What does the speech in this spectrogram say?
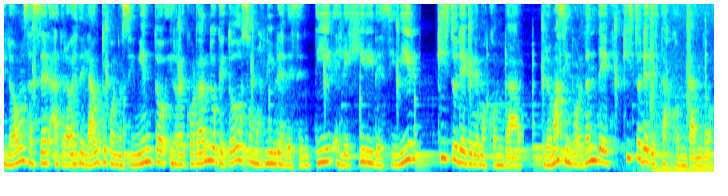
y lo vamos a hacer a través del autoconocimiento y recordando que todos somos libres de sentir, elegir y decidir qué historia queremos contar. Pero más importante, qué historia te estás contando.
